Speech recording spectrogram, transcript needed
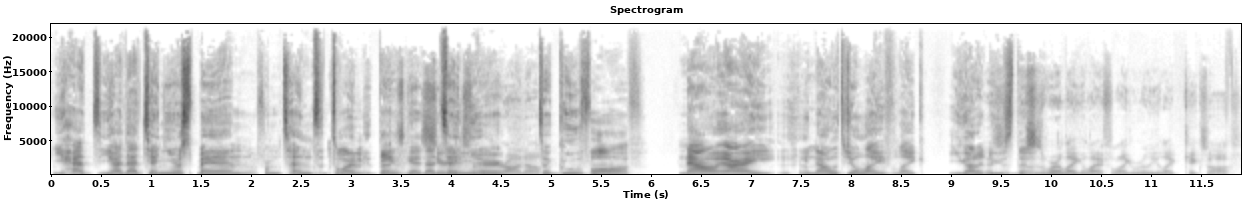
you had you had that ten year span from ten to twenty. that- Things get that serious from year here on out. to goof off. Now, all right, now it's your life. Like you gotta This do is, stuff. this is where like life like really like kicks off.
